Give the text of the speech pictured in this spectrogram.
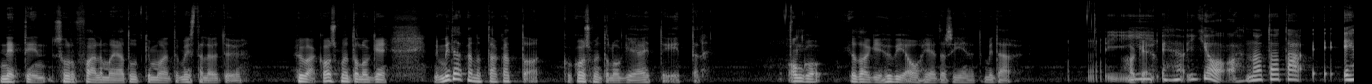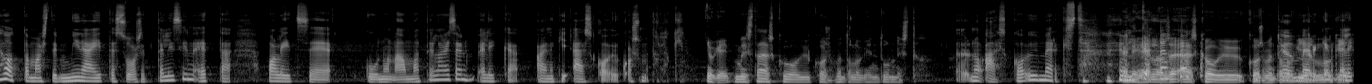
nettiin surffailemaan ja tutkimaan, että mistä löytyy hyvä kosmetologi. Niin mitä kannattaa katsoa, kun kosmetologia etsii itselle? Onko jotakin hyviä ohjeita siihen, että mitä hakea? J- joo, no tota, ehdottomasti minä itse suosittelisin, että valitsee kunnon ammattilaisen, eli ainakin SKY-kosmetologin. Okei, okay, mistä SKY-kosmetologin tunnistaa? No SKY-merkistä. Eli heillä on se SKY-kosmetologian logi. Eli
